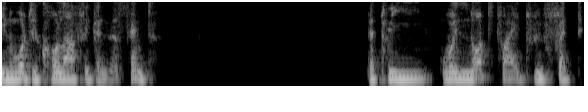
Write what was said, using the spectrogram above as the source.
in what we call Africa in the center. That we will not try to reflect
